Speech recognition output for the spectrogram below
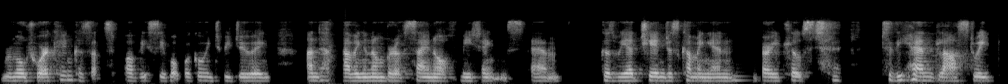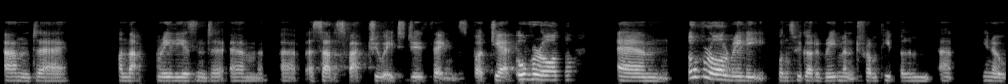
remote working because that's obviously what we're going to be doing, and having a number of sign-off meetings because um, we had changes coming in very close to, to the end last week, and uh, and that really isn't a, um, a, satisfactory way to do things. But yeah, overall, um, overall, really, once we got agreement from people, uh, you know,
